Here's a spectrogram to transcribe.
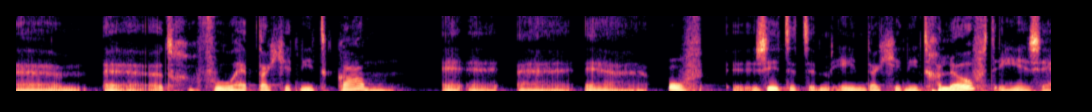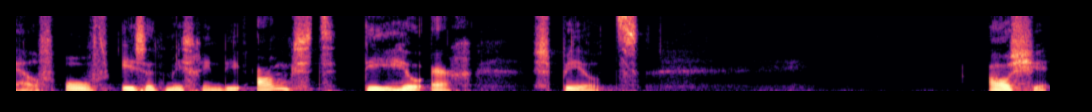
um, uh, het gevoel hebt dat je het niet kan? Uh, uh, of zit het hem in dat je niet gelooft in jezelf? Of is het misschien die angst die heel erg speelt? Als je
